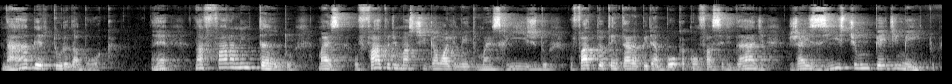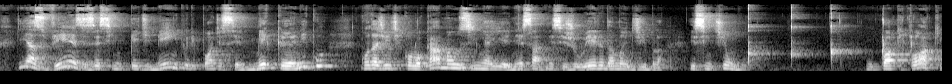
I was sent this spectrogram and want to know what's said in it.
na abertura da boca. Né? Na fala, nem tanto, mas o fato de mastigar um alimento mais rígido, o fato de eu tentar abrir a boca com facilidade, já existe um impedimento. E às vezes esse impedimento ele pode ser mecânico, quando a gente colocar a mãozinha aí nessa, nesse joelho da mandíbula e sentir um um clock-clock,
